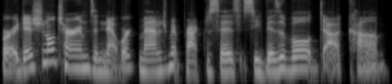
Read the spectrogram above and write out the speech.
For additional terms and network management practices, see visible.com.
